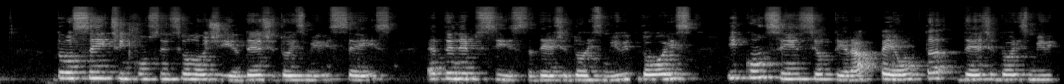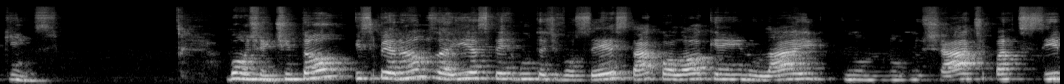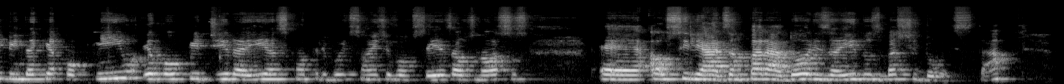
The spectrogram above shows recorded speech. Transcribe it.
docente em Conscienciologia desde 2006, é tenepsista desde 2002 e consciencioterapeuta desde 2015. Bom, gente, então esperamos aí as perguntas de vocês, tá? Coloquem no like, no, no, no, chat, participem. Daqui a pouquinho eu vou pedir aí as contribuições de vocês aos nossos é, auxiliares, amparadores aí dos bastidores, tá?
